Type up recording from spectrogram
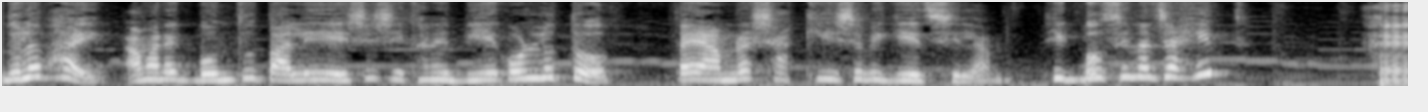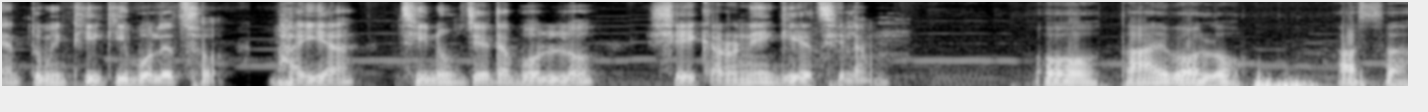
দুলা ভাই আমার এক বন্ধু পালিয়ে এসে সেখানে বিয়ে করল তো তাই আমরা সাক্ষী হিসেবে গিয়েছিলাম। ঠিক বলছি না জাহিদ? হ্যাঁ তুমি ঠিকই বলেছ। ভাইয়া ঝিনুক যেটা বলল সেই কারণেই গিয়েছিলাম। ও তাই বলো। আচ্ছা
